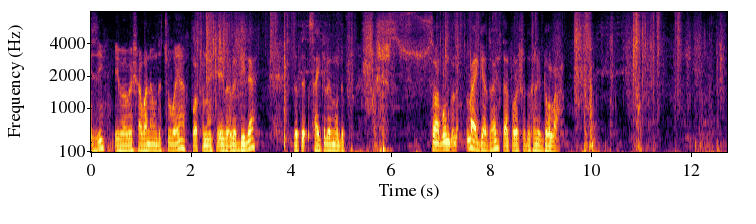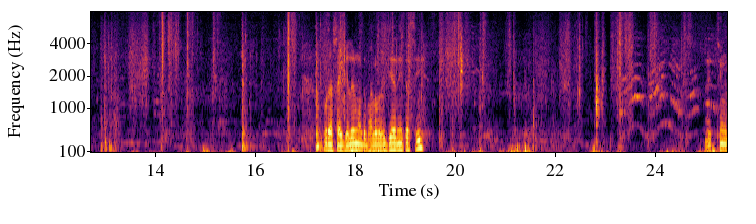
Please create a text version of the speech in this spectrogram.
ইজি এইভাবে সাবানের মধ্যে চুবাইয়া প্রথমে এইভাবে দিলে, যাতে সাইকেলের মধ্যে সাবনগুলো লাগিয়ে যায়, তারপরে শুধু খালি ডলা। পুরা সাইকেলের মধ্যে ভালোভাবে দিয়ে নিতেছি। আই থিঙ্ক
